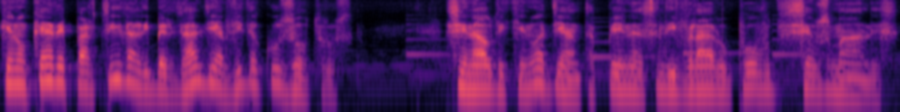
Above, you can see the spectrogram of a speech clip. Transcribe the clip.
que não quer repartir a liberdade e a vida com os outros. Sinal de que não adianta apenas livrar o povo de seus males.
